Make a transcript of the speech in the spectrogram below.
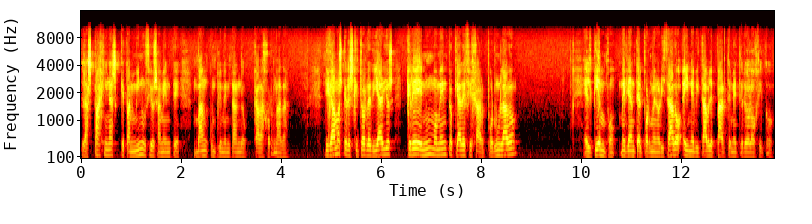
las páginas que tan minuciosamente van cumplimentando cada jornada. Digamos que el escritor de diarios cree en un momento que ha de fijar, por un lado, el tiempo mediante el pormenorizado e inevitable parte meteorológico.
